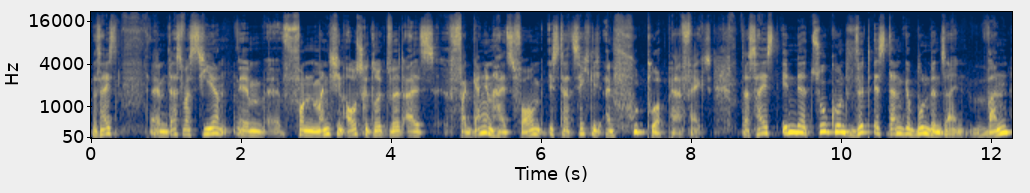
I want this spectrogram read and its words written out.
Das heißt, ähm, das, was hier ähm, von manchen ausgedrückt wird als Vergangenheitsform, ist tatsächlich ein Futurperfekt. Das heißt, in der Zukunft wird es dann gebunden sein. Wann?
